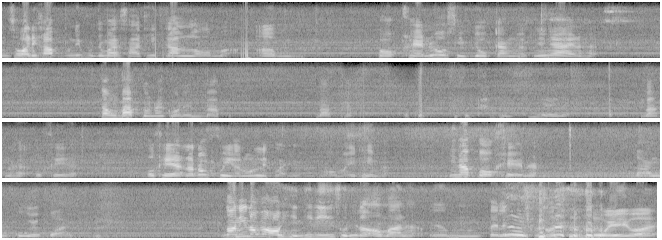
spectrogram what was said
มสวัสดีครับ วันนี้ผมจะมาสาธิตการหลอมเอ่มปอกแขนด้วยโอสิบโยกังแบบง่ายๆนะฮะ ต้องบัฟก่อนนะก่อนอื่นบัฟ บัฟฮะทำเที่ยเนี่ยบัฟนะฮะ โอเคฮะ โอเคฮะ เราต้องคุยกับรถเหล็กไหลหลอมไอเทมฮะ นี่ถ้าปอกแขนฮะ บางกูไอ้ควาย ตอนนี้เราก็เอาหินที่ดีที่สุดที่เราเอามานะฮะเอิ่มแต่ละหินเขาหวยวะ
